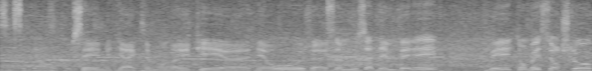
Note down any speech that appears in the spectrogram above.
Ça mais directement dans les pieds euh, des rouges. C'est Moussa Dembélé, mais il est tombé sur Schloup.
